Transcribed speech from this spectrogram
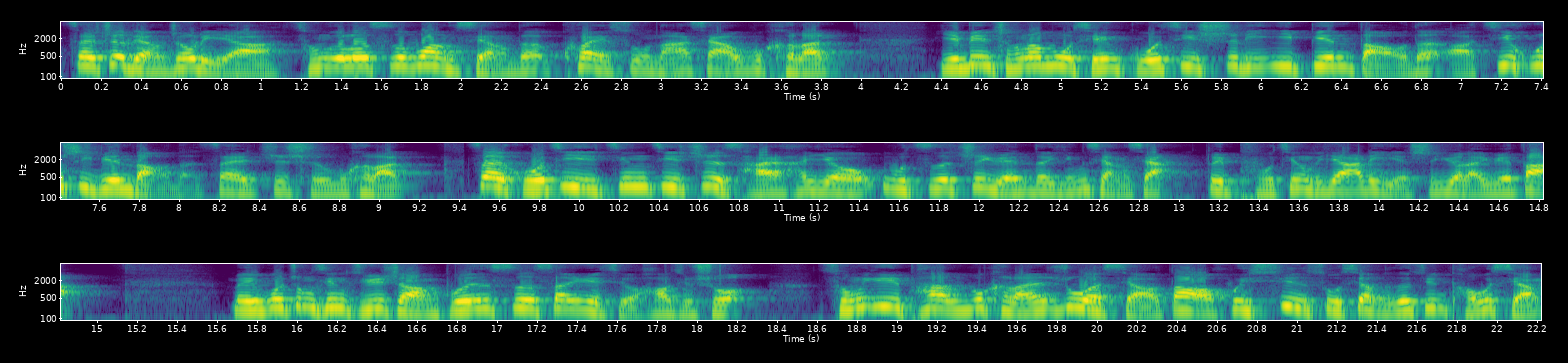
在这两周里啊，从俄罗斯妄想的快速拿下乌克兰。演变成了目前国际势力一边倒的啊，几乎是一边倒的，在支持乌克兰。在国际经济制裁还有物资支援的影响下，对普京的压力也是越来越大。美国中情局长伯恩斯三月九号就说，从预判乌克兰弱小到会迅速向俄军投降，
